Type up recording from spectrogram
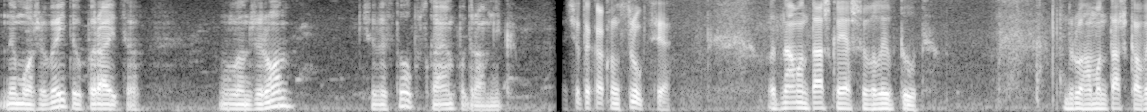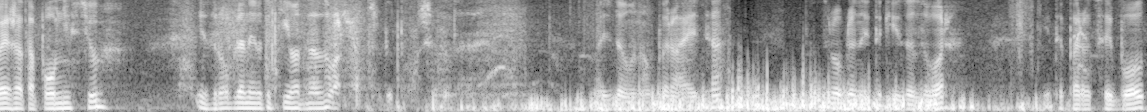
Не може вийти, впирається в лонжерон. Через то опускаємо подрамник. Що така конструкція? Одна монтажка я шевелив тут. Друга монтажка вижата повністю. І зроблений отакий от зазор. Тут. Ось де вона впирається. Зроблений такий зазор. І тепер оцей болт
